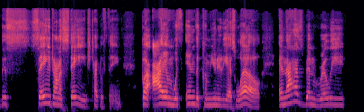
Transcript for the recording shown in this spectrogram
this sage on a stage type of thing, but I am within the community as well. And that has been really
